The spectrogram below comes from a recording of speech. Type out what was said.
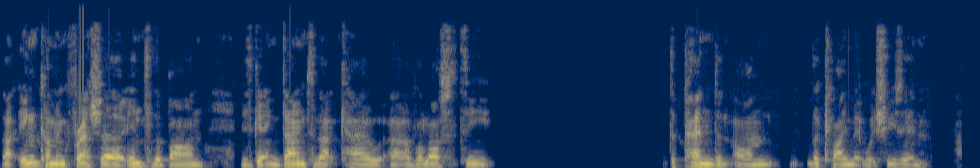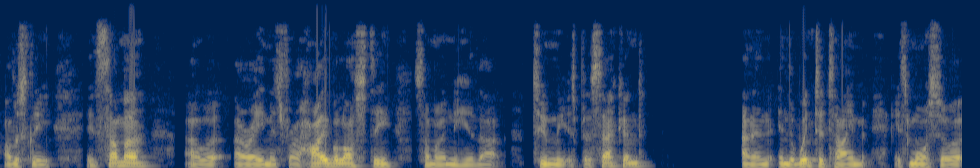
that incoming fresh air into the barn is getting down to that cow at a velocity dependent on the climate which she's in. Obviously, in summer, our, our aim is for a high velocity, somewhere near that 2 meters per second. And then in the winter time, it's more so a,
